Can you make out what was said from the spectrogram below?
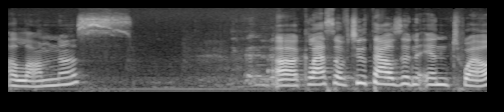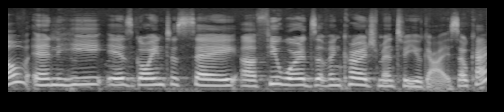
alumnus uh, class of 2012, and he is going to say a few words of encouragement to you guys, okay?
